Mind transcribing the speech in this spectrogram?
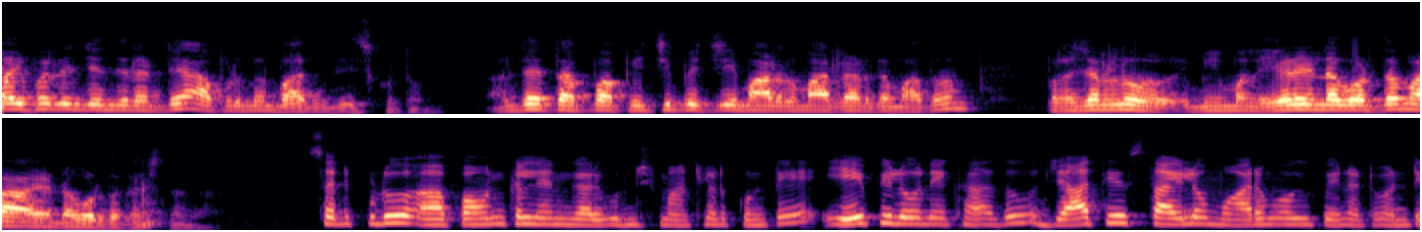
వైఫల్యం చెందినంటే అప్పుడు మేము బాధ్యత తీసుకుంటాం. అంతే తప్ప పిచ్చి పిచ్చి మాటలు మాట్లాడితే మాత్రం ప్రజల్లో మిమ్మల్ని ఏడు ఎండ కొడతాం ఆ ఎండ కొడతాం ఖచ్చితంగా. సరే ఇప్పుడు ఆ పవన్ కళ్యాణ్ గారి గురించి మాట్లాడుకుంటే ఏపీలోనే కాదు జాతీయ స్థాయిలో మారుమోగిపోయినటువంటి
